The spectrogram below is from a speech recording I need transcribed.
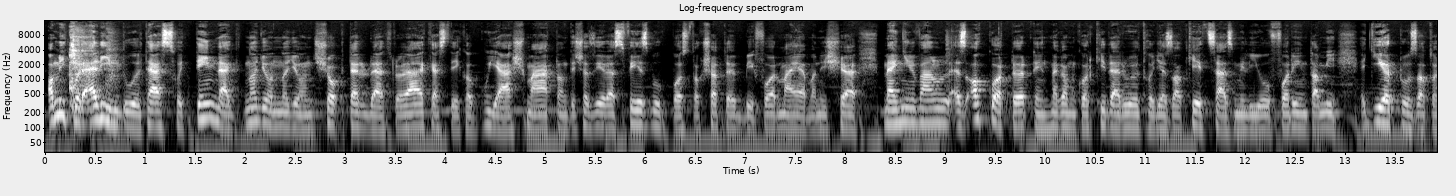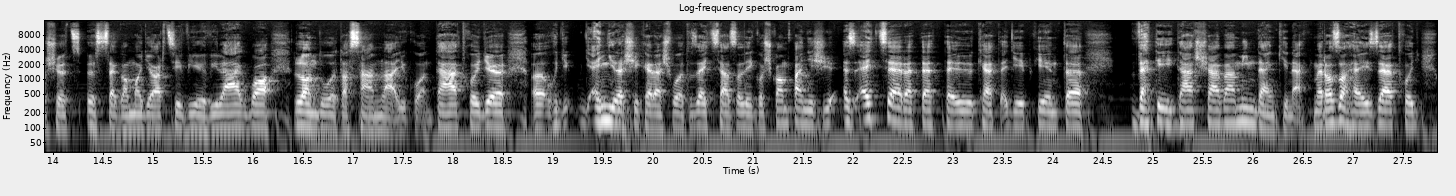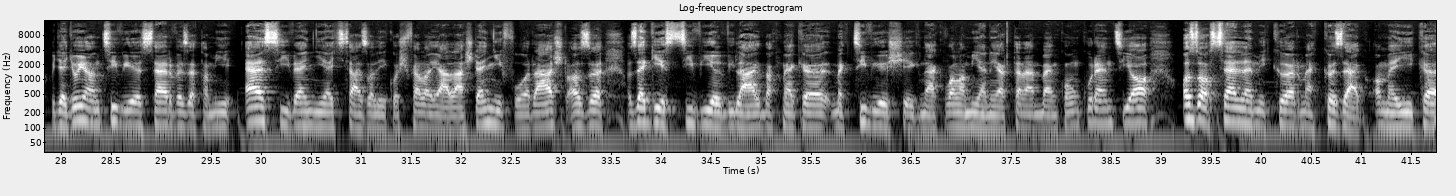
amikor elindult ez, hogy tényleg nagyon-nagyon sok területről elkezdték a Gulyás Mártont, és azért ez Facebook posztok, stb. formájában is megnyilvánul, ez akkor történt meg, amikor kiderült, hogy ez a 200 millió forint, ami egy írtózatos összeg a magyar civil világba, landolt a számlájukon. Tehát, hogy, hogy ennyire sikeres volt az 1%-os kampány, és ez egyszerre tette őket egyébként vetélytársává mindenkinek. Mert az a helyzet, hogy, hogy egy olyan civil szervezet, ami elszív ennyi egy százalékos felajánlást, ennyi forrást, az, az egész civil világnak, meg, meg civilségnek valamilyen értelemben konkurencia, az a szellemi kör, meg közeg, amelyik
